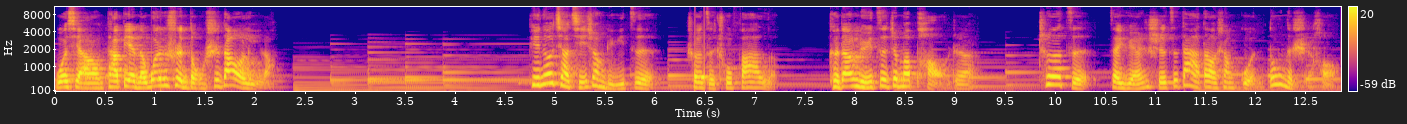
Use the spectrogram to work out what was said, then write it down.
我想它变得温顺懂事道理了。匹诺乔骑上驴子，车子出发了。可当驴子这么跑着，车子在圆石子大道上滚动的时候，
